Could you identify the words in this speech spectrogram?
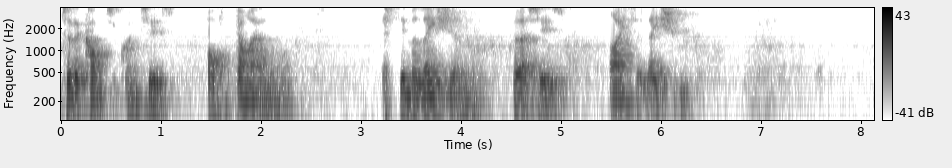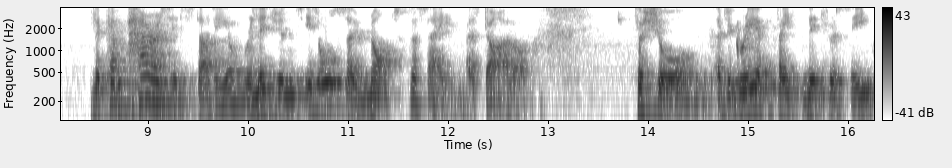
to the consequences of dialogue. Assimilation versus isolation. The comparative study of religions is also not the same as dialogue. For sure, a degree of faith literacy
